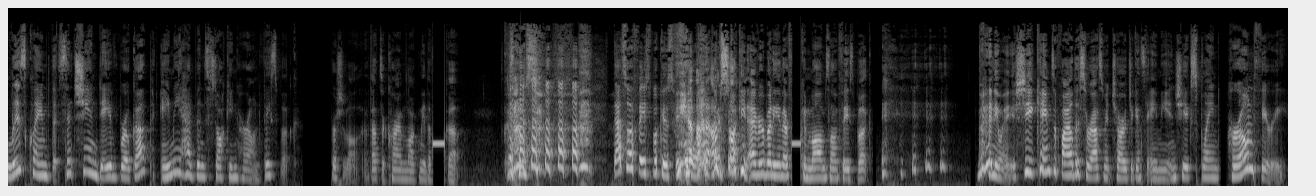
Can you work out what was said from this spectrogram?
Liz claimed that since she and Dave broke up, Amy had been stalking her on Facebook. First of all, if that's a crime, lock me the f up. That's what Facebook is for. yeah, I'm stalking everybody and their fucking moms on Facebook. But anyway, she came to file this harassment charge against Amy and she explained her own theory.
